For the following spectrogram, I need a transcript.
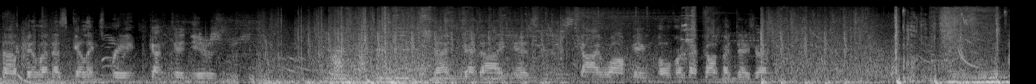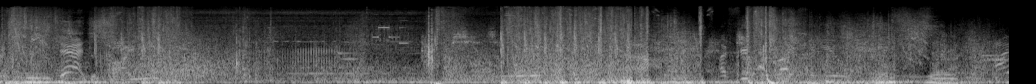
The villainous killing spree continues. That Jedi is skywalking over the competition. Catch! I've given life to you. I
